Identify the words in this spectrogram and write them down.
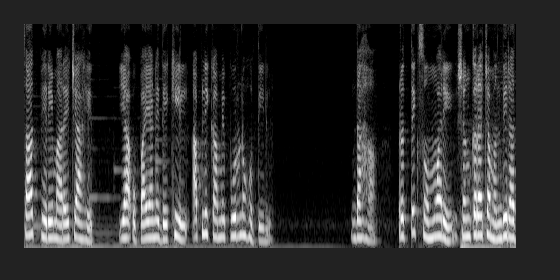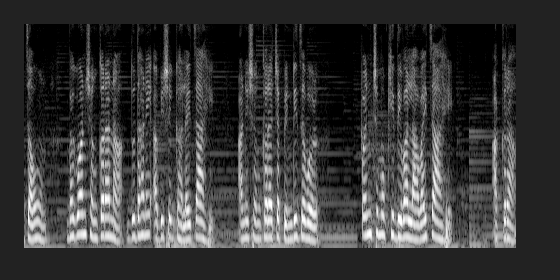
सात फेरे मारायचे आहेत. या उपायाने देखील आपली कामे पूर्ण होतील. दहा. प्रत्येक सोमवारी शंकराच्या मंदिरात जाऊन भगवान शंकरांना दुधाने अभिषेक घालायचा आहे आणि शंकराच्या पिंडीजवळ पंचमुखी दिवा लावायचा आहे. अकरा.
